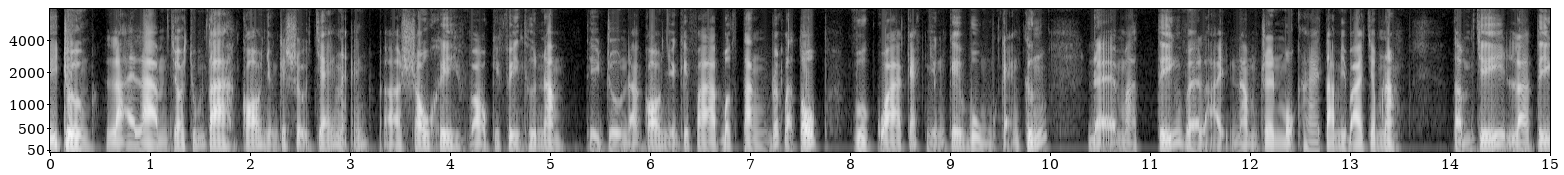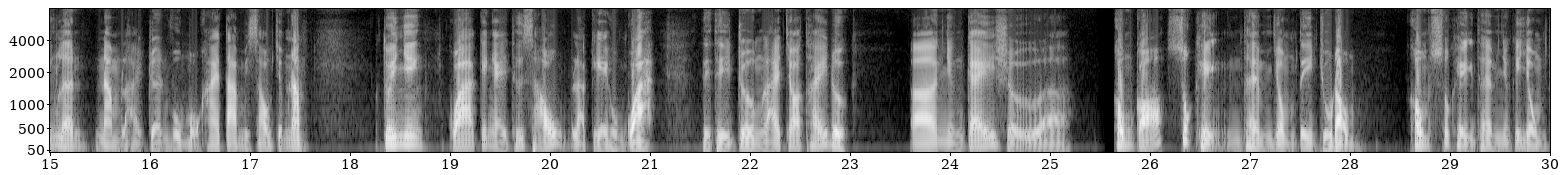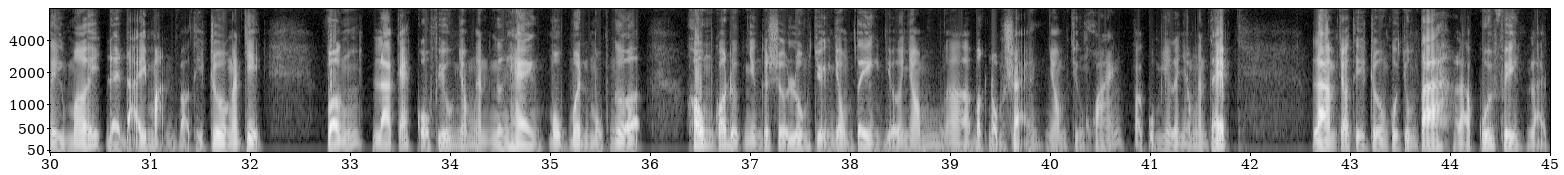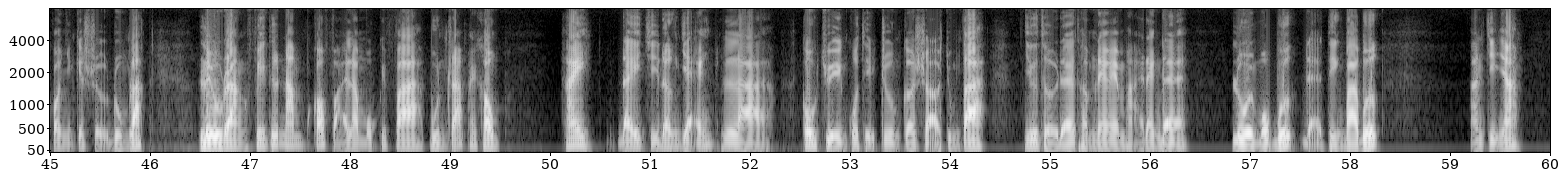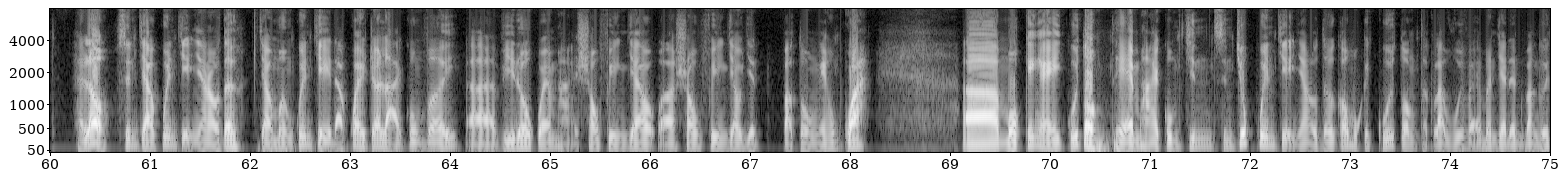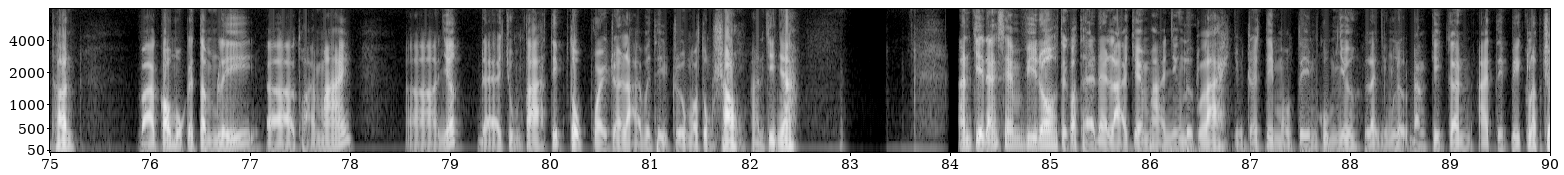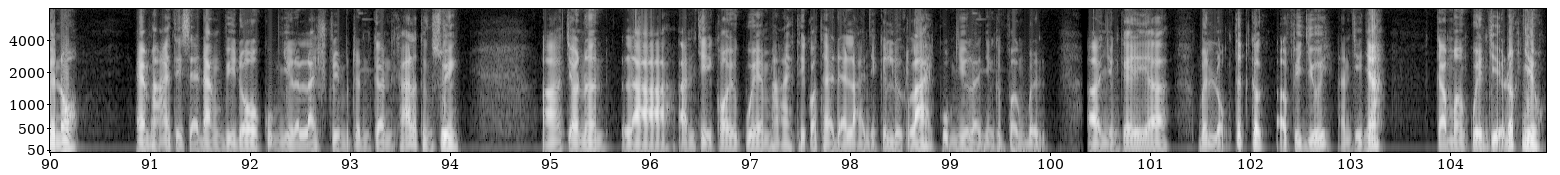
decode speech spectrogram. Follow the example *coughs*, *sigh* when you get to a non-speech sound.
thị trường lại làm cho chúng ta có những cái sự chán nản. Uh, sau khi vào cái phiên thứ năm thị trường đã có những cái pha bật tăng rất là tốt vượt qua các những cái vùng cản cứng để mà tiến về lại nằm trên 1283.5 thậm chí là tiến lên nằm lại trên vùng 1286.5 tuy nhiên qua cái ngày thứ sáu là cái ngày hôm qua thì thị trường lại cho thấy được uh, những cái sự uh, không có xuất hiện thêm dòng tiền chủ động không xuất hiện thêm những cái dòng tiền mới để đẩy mạnh vào thị trường anh chị. Vẫn là các cổ phiếu nhóm ngành ngân hàng một mình một ngựa không có được những cái sự luân chuyển dòng tiền giữa nhóm uh, bất động sản nhóm chứng khoán và cũng như là nhóm ngành thép. Làm cho thị trường của chúng ta là cuối phiên lại có những cái sự rung lắc. Liệu rằng phiên thứ năm có phải là một cái pha bull trap hay không? Hay đây chỉ đơn giản là câu chuyện của thị trường cơ sở chúng ta như thừa đề thumbnail em Hải đang để lùi một bước để tiến ba bước? Anh chị nhé Hello, xin chào quý anh chị nhà đầu tư. Chào mừng quý anh chị đã quay trở lại cùng với uh, video của em Hải sau phiên giao uh, sau phiên giao dịch vào tuần ngày hôm qua. Uh, một cái ngày cuối tuần thì em Hải cũng xin xin chúc quý anh chị nhà đầu tư có một cái cuối tuần thật là vui vẻ bên gia đình và người thân và có một cái tâm lý uh, thoải mái uh, nhất để chúng ta tiếp tục quay trở lại với thị trường vào tuần sau anh chị nhé. Anh chị đang xem video thì có thể để lại cho em Hải những lượt like, những trái tim màu tím cũng như là những lượt đăng ký kênh ITP Club Channel. Em Hải thì sẽ đăng video cũng như là livestream trên kênh khá là thường xuyên. À, cho nên là anh chị có yêu quý em Hải thì có thể để lại những cái lượt like cũng như là những cái phần bình uh, những cái uh, bình luận tích cực ở phía dưới anh chị nhé. Cảm ơn quý anh chị rất nhiều.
